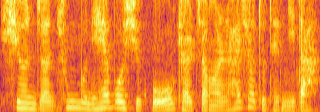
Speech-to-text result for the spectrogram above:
시운전 충분히 해보시고 결정을 하셔도 됩니다.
